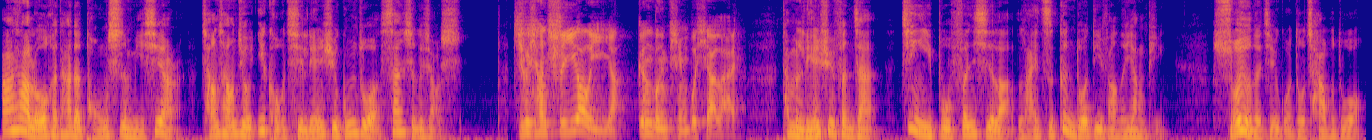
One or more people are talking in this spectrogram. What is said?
阿萨罗和他的同事米歇尔。常常就一口气连续工作三十个小时，就像吃药一样，根本停不下来。他们连续奋战，进一步分析了来自更多地方的样品，所有的结果都差不多。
